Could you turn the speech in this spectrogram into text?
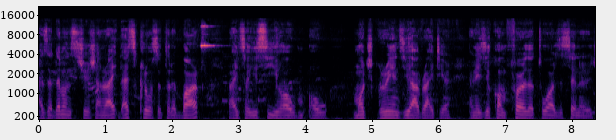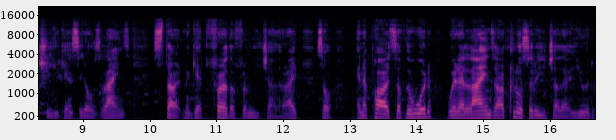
as a demonstration, right? That's closer to the bark, right? So you see how, how much grains you have right here. And as you come further towards the center of the tree, you can see those lines starting to get further from each other, right? So in the parts of the wood where the lines are closer to each other, you would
